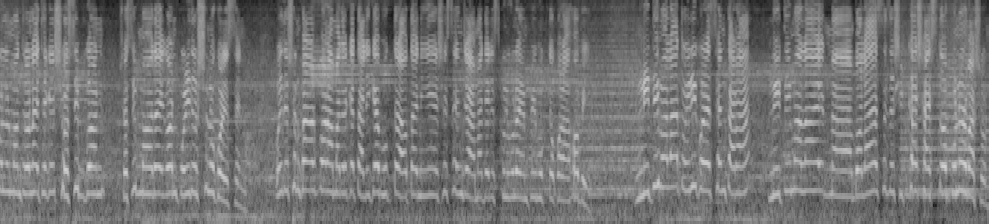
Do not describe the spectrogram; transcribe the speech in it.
কল্যাণ মন্ত্রণালয় থেকে সচিবগণ, সচিব মহোদয়গণ পরিদর্শনও করেছেন। পরিদর্শন করার পর আমাদেরকে তালিকাভুক্ত আওতায় নিয়ে এসেছেন যে আমাদের স্কুলগুলো এমপিভুক্ত করা হবে। নীতিমালা তৈরি করেছেন তারা। নীতিমালায় বলা আছে যে শিক্ষা, স্বাস্থ্য, পুনর্বাসন।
